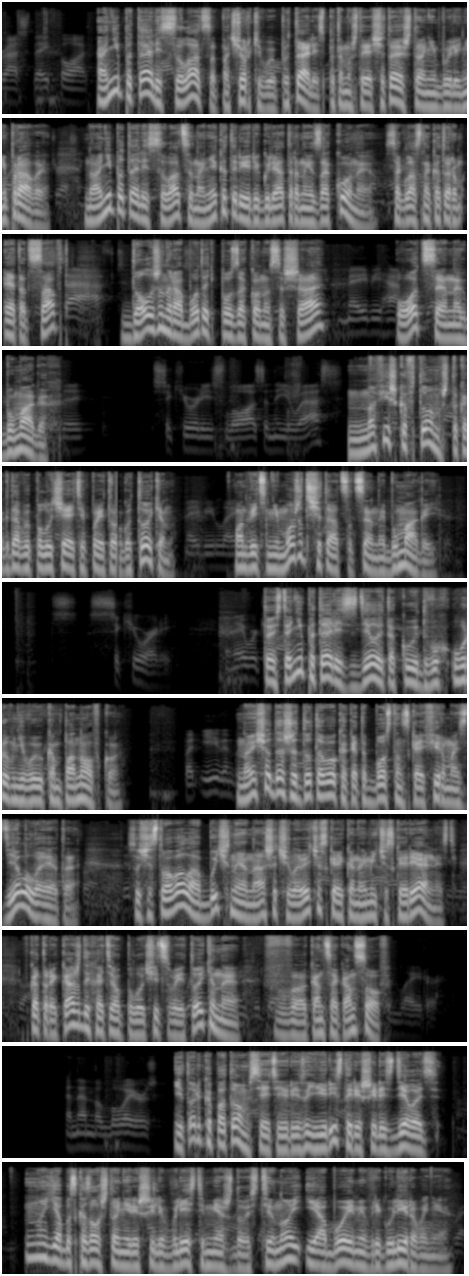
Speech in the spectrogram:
Они пытались ссылаться, подчеркиваю, пытались, потому что я считаю, что они были неправы, но они пытались ссылаться на некоторые регуляторные законы, согласно которым этот SAFT должен работать по закону США о ценных бумагах. Но фишка в том, что когда вы получаете по итогу токен, он ведь не может считаться ценной бумагой. То есть они пытались сделать такую двухуровневую компоновку. Но еще даже до того, как эта бостонская фирма сделала это, существовала обычная наша человеческая экономическая реальность, в которой каждый хотел получить свои токены в конце концов. И только потом все эти юристы решили сделать... Ну, я бы сказал, что они решили влезть между стеной и обоями в регулировании.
